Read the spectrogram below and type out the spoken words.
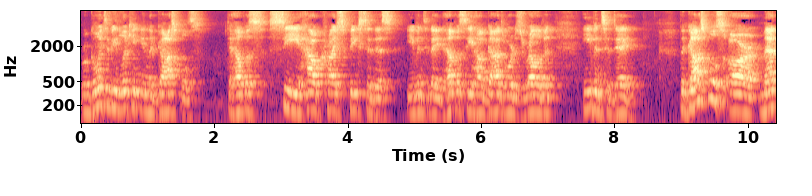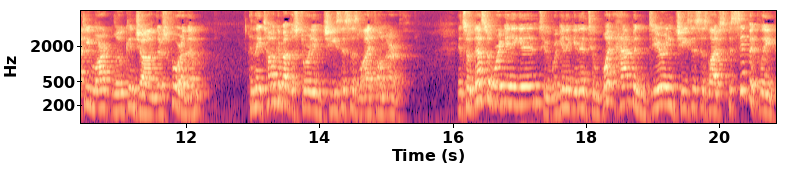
We're going to be looking in the Gospels to help us see how Christ speaks to this even today, to help us see how God's Word is relevant even today. The Gospels are Matthew, Mark, Luke, and John. There's four of them. And they talk about the story of Jesus' life on earth. And so that's what we're going to get into. We're going to get into what happened during Jesus' life, specifically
